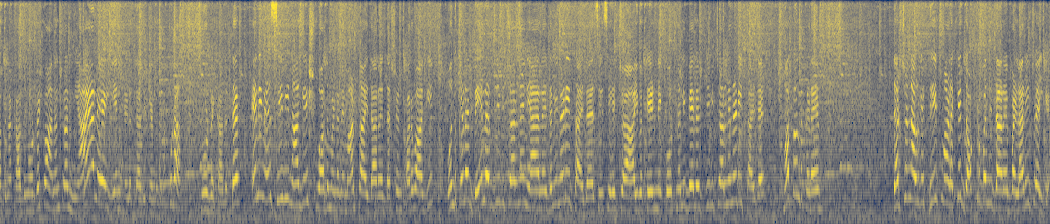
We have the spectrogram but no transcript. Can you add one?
ಅದನ್ನ ಕಾದು ನೋಡಬೇಕು. ಆ ನಂತರ ನ್ಯಾಯಾಲಯ ಏನು ಹೇಳುತ್ತೆ ಅದಕ್ಕೆ ಅನ್ನೋದನ್ನ ಕೂಡ ನೋಡ್ಬೇಕಾಗತ್ತೆ. ಎನಿವೆ ಸಿ ವಿ ನಾಗೇಶ್ ವಾದ ಮಂಡನೆ ಮಾಡ್ತಾ ಇದ್ದಾರೆ. ದರ್ಶನ್ ಪರವಾಗಿ ಒಂದು ಕಡೆ ಬೇಲ್ ಅರ್ಜಿ ವಿಚಾರಣೆ ನ್ಯಾಯಾಲಯದಲ್ಲಿ ನಡೀತಾ ಇದೆ. ಸಿ ಸಿ ಹೆಚ್ ಐವತ್ತೇಳನೇ ಕೋರ್ಟ್ನಲ್ಲಿ ಬೇಲ್ ಅರ್ಜಿ ವಿಚಾರಣೆ ನಡೀತಾ ಇದೆ. ಮತ್ತೊಂದು ಕಡೆ ದರ್ಶನ್ ಅವ್ರಿಗೆ ಟ್ರೀಟ್ ಮಾಡಕ್ಕೆ ಡಾಕ್ಟರ್ ಬಂದಿದ್ದಾರೆ ಬಳ್ಳಾರಿ ಜೈಲ್ಗೆ.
